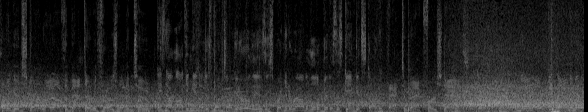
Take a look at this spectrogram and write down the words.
Pretty good start right off the bat there with throws one and two. He's not locking in on just one target early, is he? Spreading it around a little bit as this game gets started. Back-to-back -back first downs. Now man open down the middle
